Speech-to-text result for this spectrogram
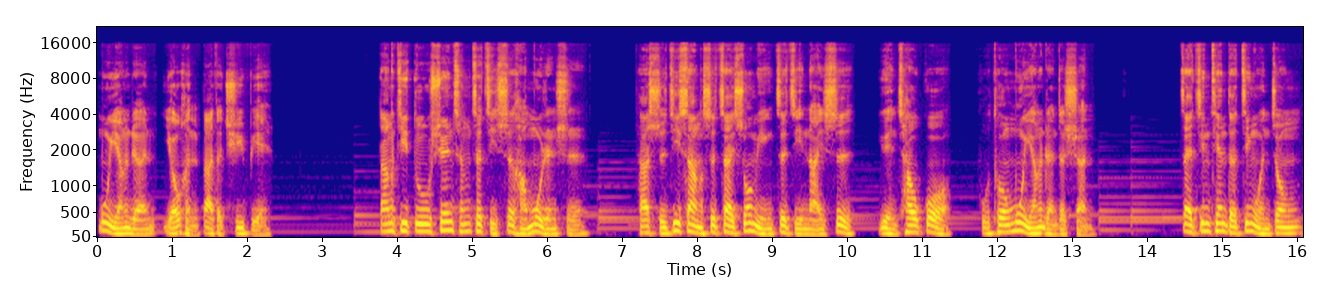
牧羊人有很大的区别。当基督宣称自己是好牧人时，他实际上是在说明自己乃是远超过普通牧羊人的神。在今天的经文中，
